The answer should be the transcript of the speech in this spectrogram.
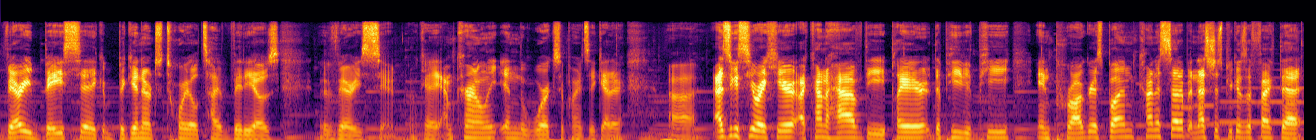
very basic beginner tutorial type videos very soon. Okay, I'm currently in the works of putting together. Uh, as you can see right here, I kind of have the player, the PvP in progress button kind of set up, and that's just because of the fact that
